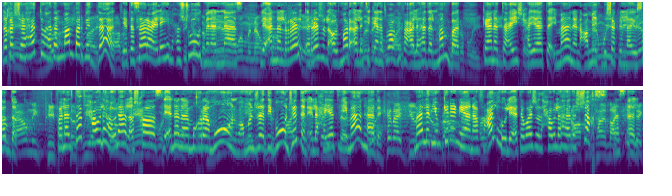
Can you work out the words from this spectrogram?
لقد شاهدت هذا المنبر بالذات يتسارع إليه الحشود من الناس لأن الرجل أو المرأة التي كانت واقفة على هذا المنبر كانت تعيش حياة إيمان عميق بشكل لا يصدق. فنلتف حول هؤلاء الأشخاص لأننا مغرمون ومنجذبون جدا إلى حياة الإيمان هذا. ما الذي يمكنني أن أفعله لأتواجد حول هذا الشخص؟ نسأل.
